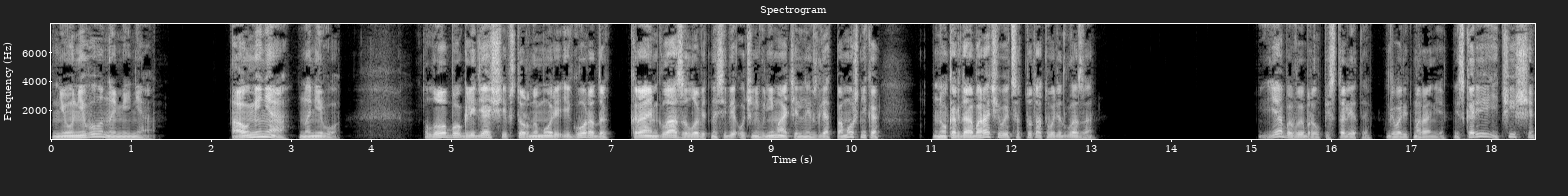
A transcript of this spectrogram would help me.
Не у него на меня, а у меня на него. Лобо, глядящий в сторону моря и города, краем глаза ловит на себе очень внимательный взгляд помощника, но когда оборачивается, тот отводит глаза. «Я бы выбрал пистолеты», — говорит Маранье, — «и скорее, и чище».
